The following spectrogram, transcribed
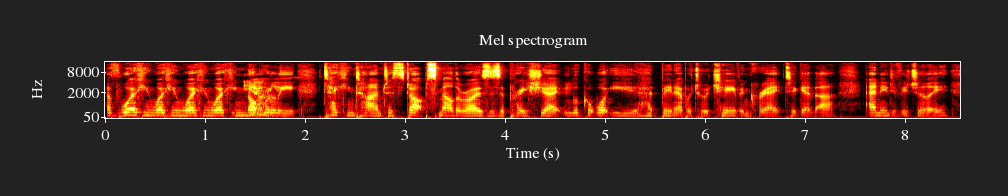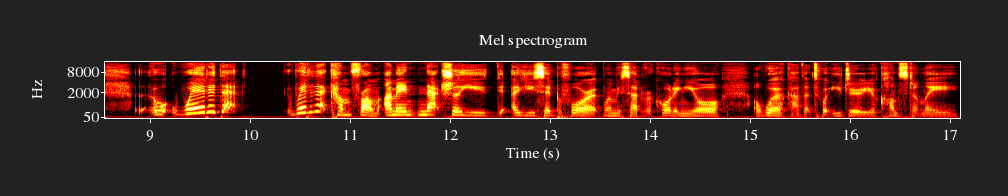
of working, working, working, working, not Yeah. really taking time to stop, smell the roses, appreciate, look at what you had been able to achieve and create together and individually. Uh, Where did that where did that come from? I mean, naturally, you as you said before when we started recording, you're a worker. That's what you do. You're constantly,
